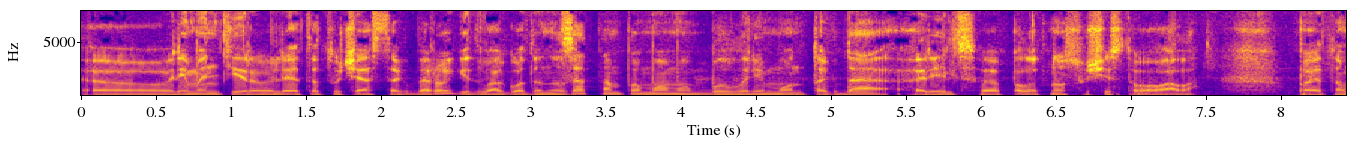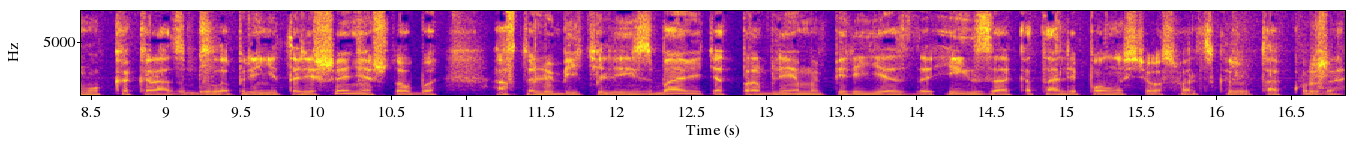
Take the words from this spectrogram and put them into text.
э, ремонтировали этот участок дороги, два года назад там, по-моему, был ремонт, тогда рельсовое полотно существовало. Поэтому как раз было принято решение, чтобы автолюбителей избавить от проблемы переезда, их закатали полностью в асфальт, скажу так уже.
